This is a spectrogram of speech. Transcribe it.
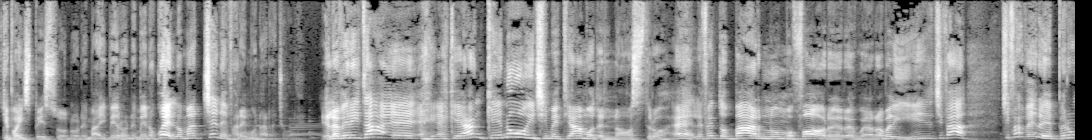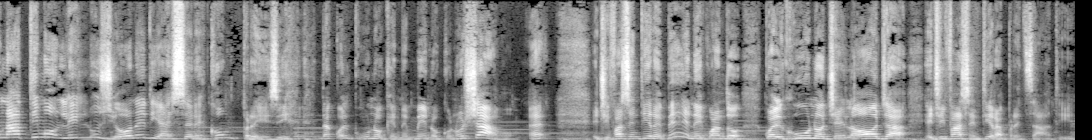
Che poi spesso non è mai vero nemmeno quello, ma ce ne faremo una ragione. E la verità è, è che anche noi ci mettiamo del nostro. Eh, l'effetto Barnum o Forer, quella roba lì, ci fa ci fa avere per un attimo l'illusione di essere compresi da qualcuno che nemmeno conosciamo, eh? E ci fa sentire bene quando qualcuno ci elogia e ci fa sentire apprezzati.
